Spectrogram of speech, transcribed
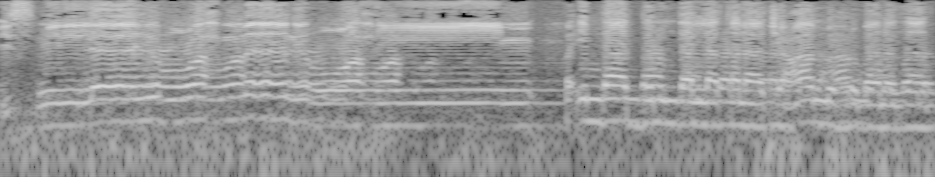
بسم الله الرحمن الرحيم. فإمداد دنند الله تعالى چې عام مهربان ذات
